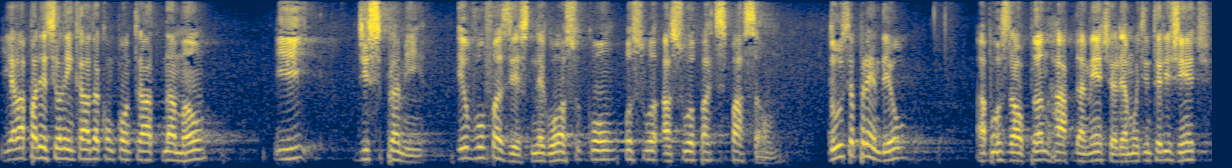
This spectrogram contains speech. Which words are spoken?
E ela apareceu lá em casa com o um contrato na mão e disse para mim: Eu vou fazer esse negócio com a sua, a sua participação. Dulce aprendeu a mostrar o plano rapidamente, ela é muito inteligente.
